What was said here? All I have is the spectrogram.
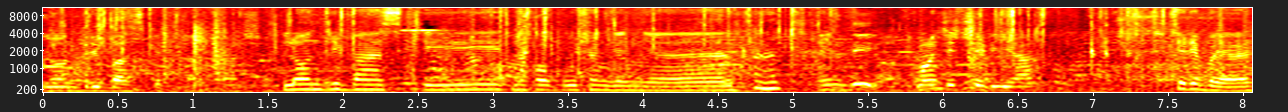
Laundry basket ata siya. Laundry basket. Nakaupo siyang ganyan. Ay, hindi. Mga chicheria. Chicheria ba yan?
